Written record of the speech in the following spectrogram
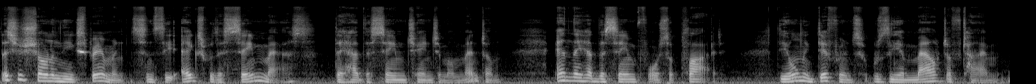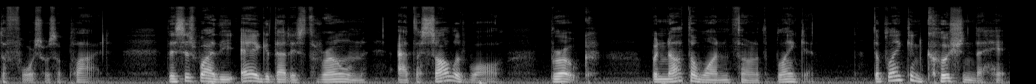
This is shown in the experiment since the eggs were the same mass, they had the same change in momentum, and they had the same force applied. The only difference was the amount of time the force was applied. This is why the egg that is thrown at the solid wall broke, but not the one thrown at the blanket. The blanket cushioned the hit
